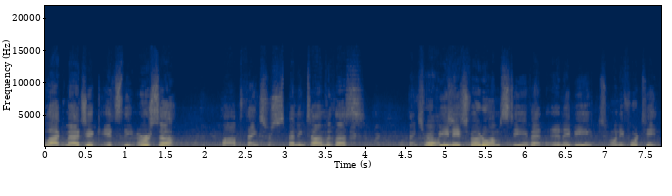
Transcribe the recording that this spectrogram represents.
Blackmagic. It's the Ursa. Bob, thanks for spending time with us. Thanks for, for B&H Photo, I'm Steve at NAB 2014.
